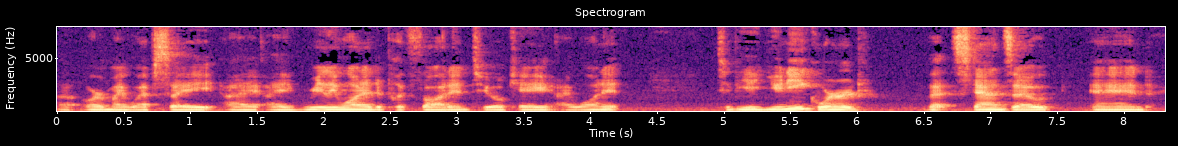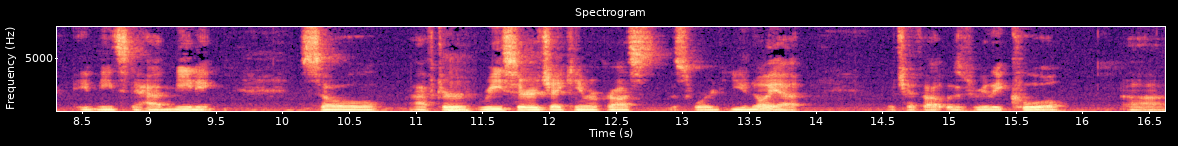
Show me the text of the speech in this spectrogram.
Uh, or my website, I, I really wanted to put thought into okay, I want it to be a unique word that stands out and it needs to have meaning. So after hmm. research, I came across this word eunoia, which I thought was really cool uh,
